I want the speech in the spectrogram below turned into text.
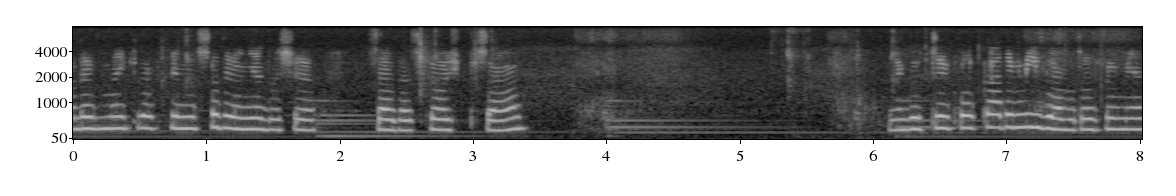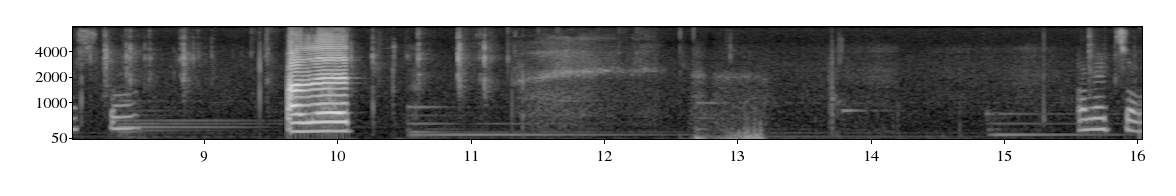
ale w Minecrafcie no serio nie da się zabrać kogoś psa. Ja go tylko karmiłem, rozumiesz to? Ale Ale co?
